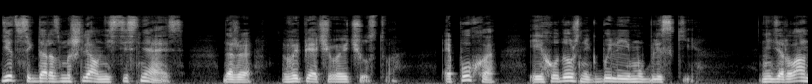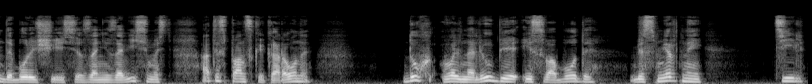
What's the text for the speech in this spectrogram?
Дед всегда размышлял, не стесняясь, даже выпячивая чувства. Эпоха и художник были ему близки. Нидерланды, борющиеся за независимость от испанской короны, дух вольнолюбия и свободы, бессмертный Тиль,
